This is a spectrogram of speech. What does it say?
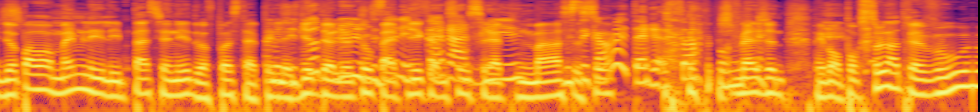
il doit pas avoir même les, les passionnés doivent pas se taper Mais le guide de l'auto papier comme ça aussi. Rapidement. C'est quand même intéressant. J'imagine. Mais bon, pour ceux d'entre vous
